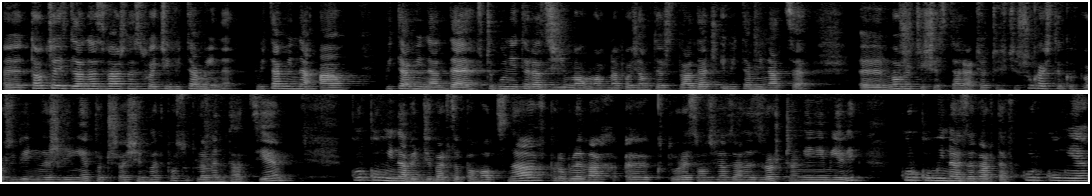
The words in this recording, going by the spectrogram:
E, To, co jest dla nas ważne, słuchajcie, witaminy. Witamina A, witamina D, szczególnie teraz zimą, można poziom też zbadać, i witamina C. E, Możecie się starać oczywiście szukać tego w pożywieniu, jeżeli nie, to trzeba sięgnąć po suplementację. Kurkumina będzie bardzo pomocna w problemach, e, które są związane z rozszczelnieniem jelit. Kurkumina zawarta w kurkumie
